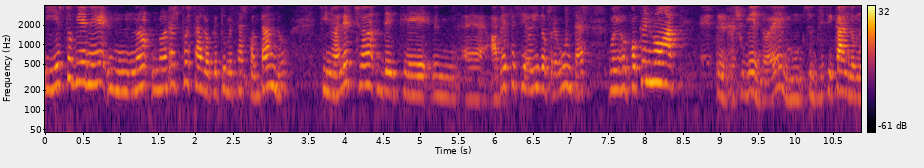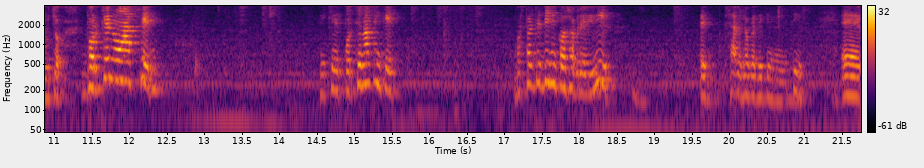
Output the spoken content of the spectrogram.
Y esto viene no, en respuesta a lo que tú me estás contando, sino al hecho de que mm, a veces he oído preguntas, como digo, ¿por qué no, ha- resumiendo, simplificando mucho, ¿por qué no hacen. ¿por qué no hacen qué? Bastante tienen con sobrevivir. Eh, ¿Sabes lo que te quiero decir? Eh,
